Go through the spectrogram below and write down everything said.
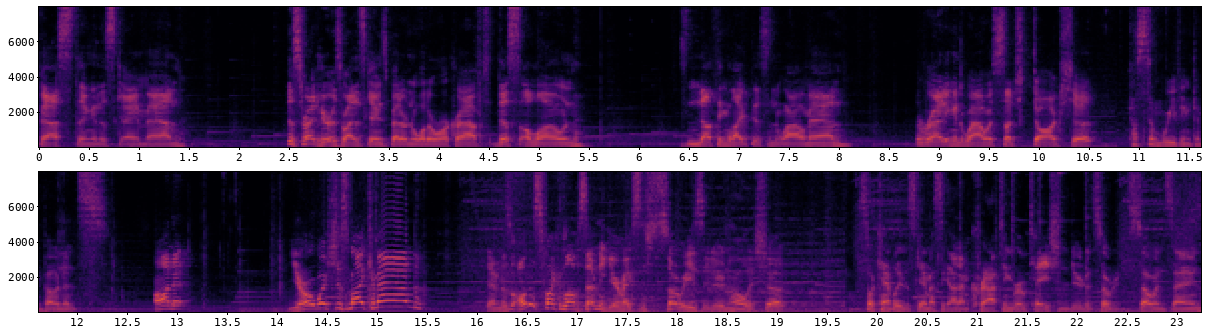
best thing in this game, man. This right here is why this game's better than World of Warcraft. This alone. There's nothing like this in WoW, man. The writing in WoW is such dog shit. Custom weaving components. On it. Your wish is my command! Damn, this, all this fucking level 70 gear makes this so easy, dude. Holy shit. I still can't believe this game has a goddamn crafting rotation, dude. It's so so insane.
